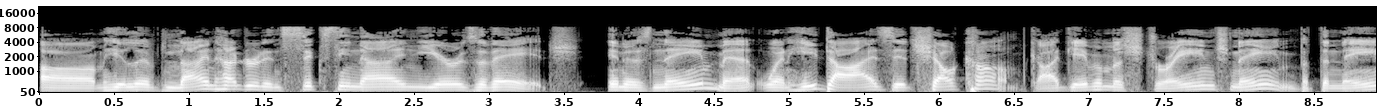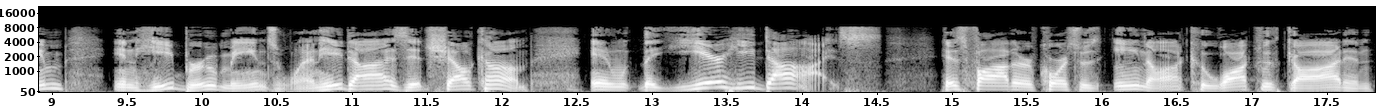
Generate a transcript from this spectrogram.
Um, he lived 969 years of age in his name meant when he dies, it shall come. God gave him a strange name, but the name in Hebrew means when he dies, it shall come. In the year he dies, his father, of course, was Enoch, who walked with God, and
